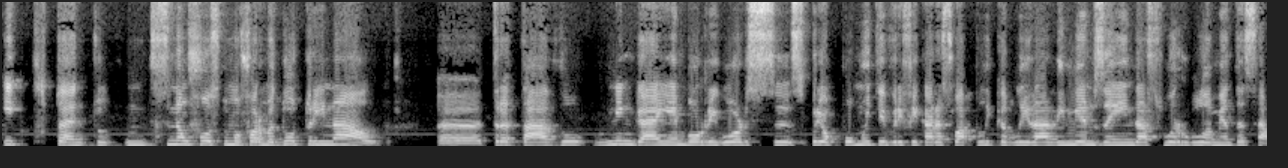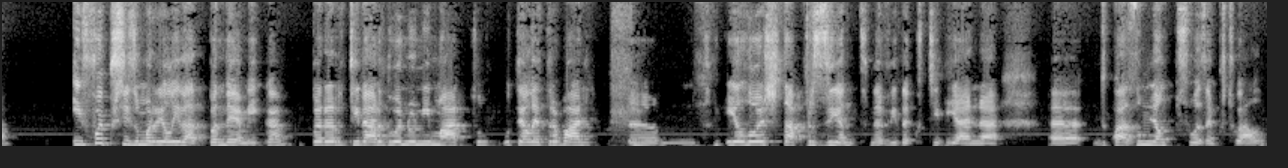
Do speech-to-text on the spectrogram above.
e que, portanto, se não fosse de uma forma doutrinal uh, tratado, ninguém, em bom rigor, se, se preocupou muito em verificar a sua aplicabilidade e menos ainda a sua regulamentação. E foi preciso uma realidade pandémica para retirar do anonimato o teletrabalho. Um, ele hoje está presente na vida cotidiana uh, de quase um milhão de pessoas em Portugal,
